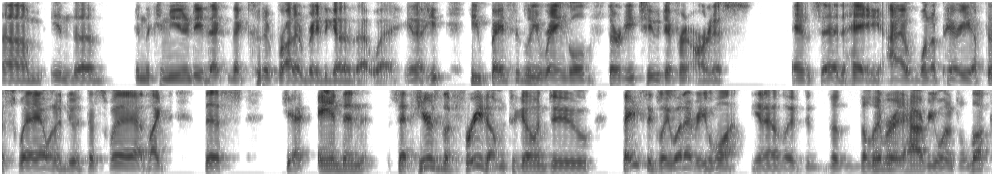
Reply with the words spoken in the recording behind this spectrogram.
um, in the in the community that that could have brought everybody together that way. You know, he he basically wrangled 32 different artists and said, "Hey, I want to pair you up this way. I want to do it this way. I'd like this." Yeah, and then said, "Here's the freedom to go and do basically whatever you want. You know, like, deliver it however you want it to look."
